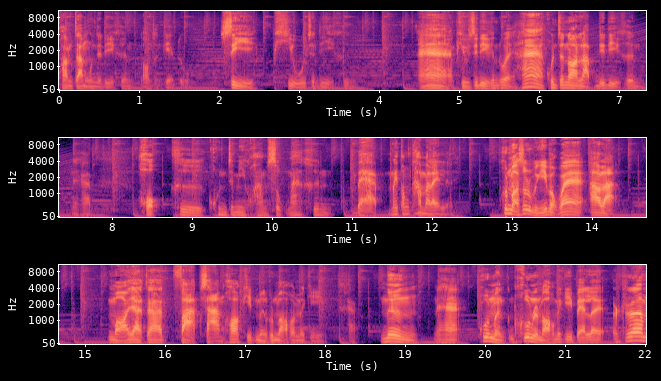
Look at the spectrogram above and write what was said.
ความจำคุณจะดีขึ้นลองสังเกตดู 4. ผิวจะดีขึ้น อ่าผิวจะดีขึ้นด้วย 5. คุณจะนอนหลับดีดีขึ้นนะครับ 6. คือคุณจะมีความสุขมากขึ้น แบบไม่ต้องทำอะไรเลย คุณหมอสรุปอย่างนี้บอกว่าเอาล่ะหมออยากจะฝาก 3 ข้อคิดเหมือนคุณหมอคนเมื่อกี้ครับหนึ่งนะฮะพูดเหมือนพูดเหมือนหมอคนเมื่อกี้เป๊ะเลย เริ่ม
